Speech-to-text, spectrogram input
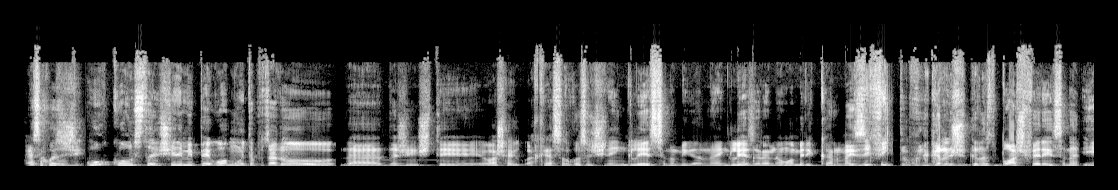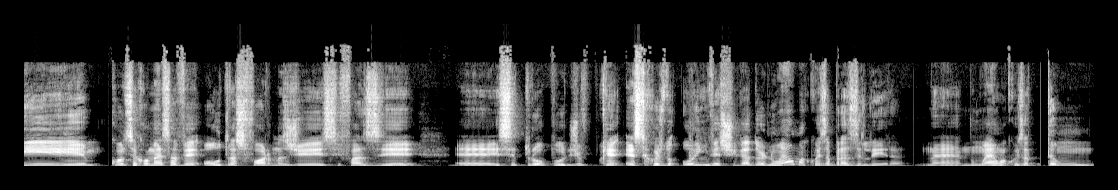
essa coisa de. O Constantine me pegou muito, apesar do. Da, da gente ter. Eu acho que a, a criação do Constantine é inglês, se não me engano, né? É inglesa, né? Não americana. Mas, enfim, grande, grande boa diferença, né? E quando você começa a ver outras formas de se fazer é, esse tropo de. Porque essa coisa do o investigador não é uma coisa brasileira, né? Não é uma coisa tão.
